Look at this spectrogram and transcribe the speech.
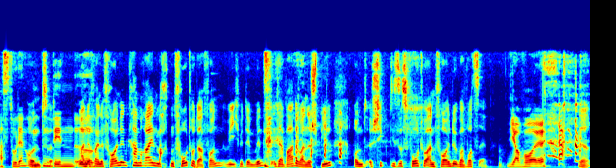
Hast du denn Und unten äh, den. äh, meine, meine Freundin kam rein, macht ein Foto davon, wie ich mit dem Winston in der Badewanne spiele und schickt dieses Foto an Freunde über WhatsApp. jawohl. Ja.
